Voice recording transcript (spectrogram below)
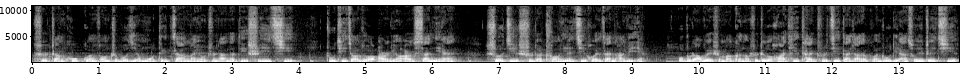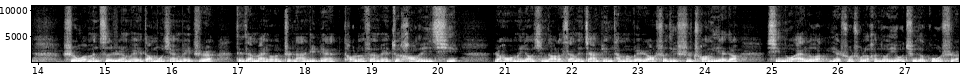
是站酷官方直播节目《得赞漫游指南》的第十一期，主题叫做“二零二三年设计师的创业机会在哪里”。我不知道为什么，可能是这个话题太直击大家的关注点，所以这期。是我们自认为到目前为止得在漫游指南里边讨论氛围最好的一期，然后我们邀请到了三位嘉宾，他们围绕设计师创业的喜怒哀乐，也说出了很多有趣的故事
